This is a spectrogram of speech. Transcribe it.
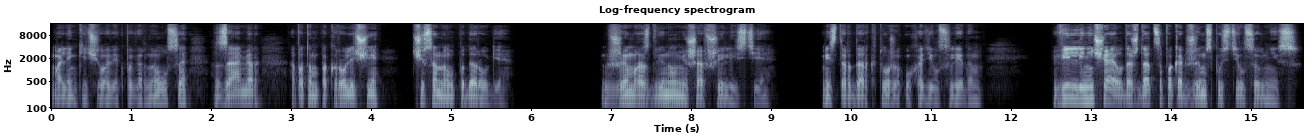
Маленький человек повернулся, замер, а потом по кроличьи чесанул по дороге. Джим раздвинул мешавшие листья. Мистер Дарк тоже уходил следом. Вилли не чаял дождаться, пока Джим спустился вниз.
